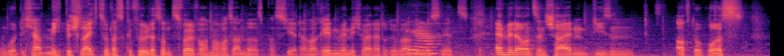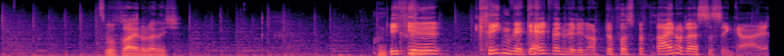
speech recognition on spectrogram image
Und gut, ich habe mich beschleicht so das Gefühl, dass um 12 auch noch was anderes passiert. Aber reden wir nicht weiter drüber. Wir Ja. müssen jetzt entweder uns entscheiden, diesen Oktopus zu befreien oder nicht. Und Wie viel kriegen wir Geld, wenn wir den Oktopus befreien, oder ist es egal?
